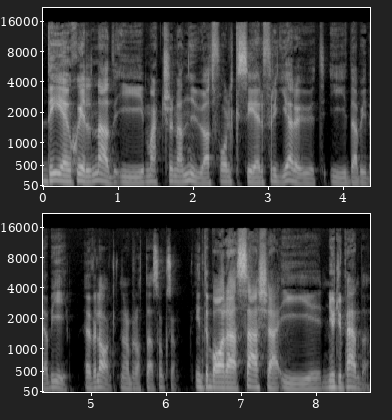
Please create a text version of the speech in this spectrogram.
det är en skillnad i matcherna nu, att folk ser friare ut i WWE överlag när de brottas också. Inte bara Sasha i New Japan då.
